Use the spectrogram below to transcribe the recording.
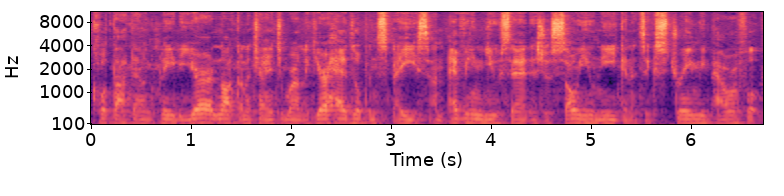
cut that down completely. You're not gonna change the world. Like your head's up in space, and everything you said is just so unique and it's extremely powerful.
